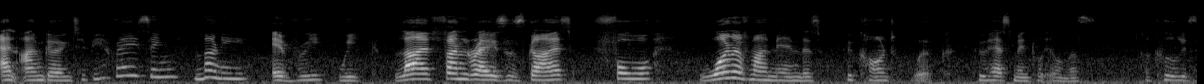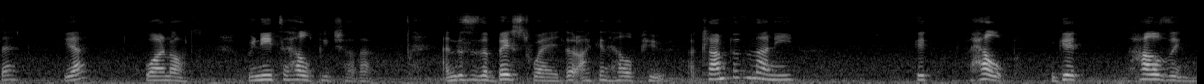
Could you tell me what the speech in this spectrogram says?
and I'm going to be raising money every week. Live fundraisers, guys, for one of my members who can't work, who has mental illness. How cool is that? Yeah? Why not? We need to help each other. And this is the best way that I can help you. A clump of money, get help, get housing,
